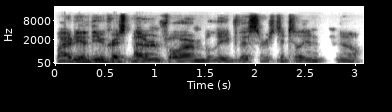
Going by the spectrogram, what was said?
Why do we have the Eucharist? Matter and form, believe this, Aristotelian? No,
